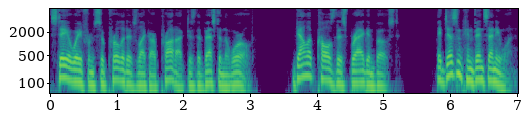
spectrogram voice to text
Stay away from superlatives like our product is the best in the world. Gallup calls this brag and boast. It doesn't convince anyone.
